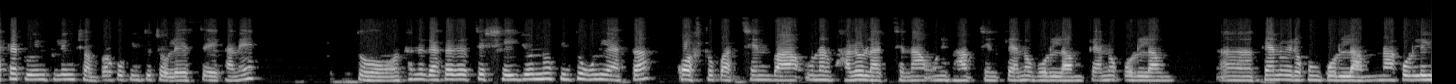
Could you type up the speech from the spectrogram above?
একটা টুইন ফিল্ম সম্পর্ক কিন্তু চলে এসেছে এখানে। তো এখানে দেখা যাচ্ছে সেই জন্য কিন্তু উনি একটা কষ্ট পাচ্ছেন বা ওনার ভালো লাগছে না। উনি ভাবছেন, কেন বললাম? কেন করলাম? কেন এরকম করলাম? না করলেই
